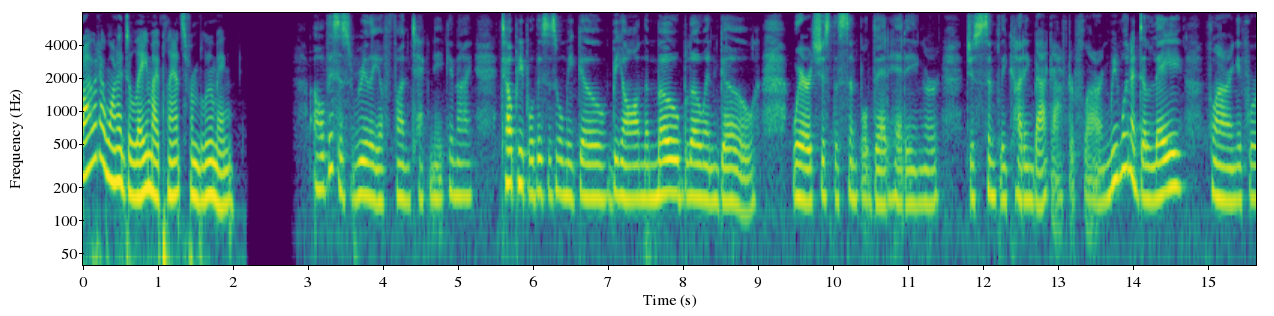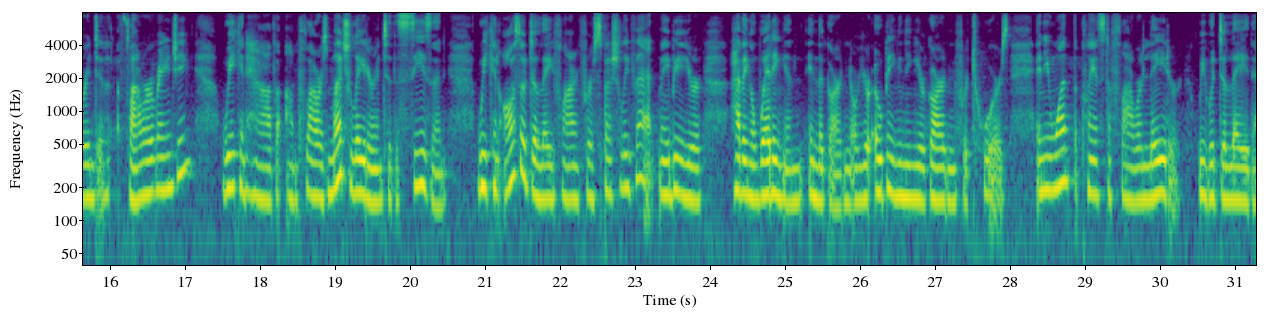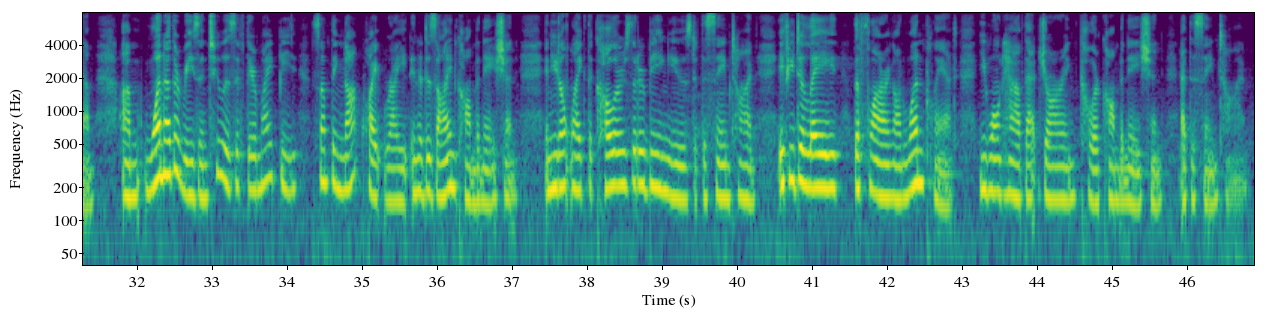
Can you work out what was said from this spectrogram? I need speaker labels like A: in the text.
A: Why would I want to delay my plants from blooming?
B: Oh, this is really a fun technique, and I tell people this is when we go beyond the mow, blow, and go, where it's just the simple deadheading or just simply cutting back after flowering. We want to delay flowering if we're into flower arranging. We can have um, flowers much later into the season. We can also delay flowering for a special event. Maybe you're having a wedding in, in the garden or you're opening your garden for tours, and you want the plants to flower later we would delay them. Um, one other reason, too, is if there might be something not quite right in a design combination and you don't like the colors that are being used at the same time. If you delay the flowering on one plant, you won't have that jarring color combination at the same time.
